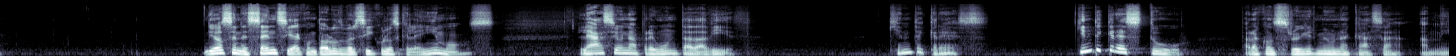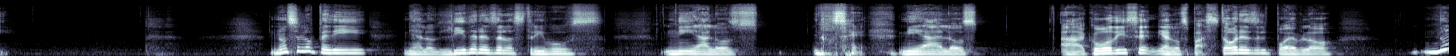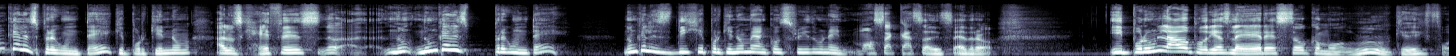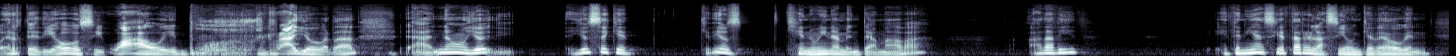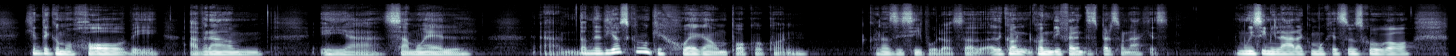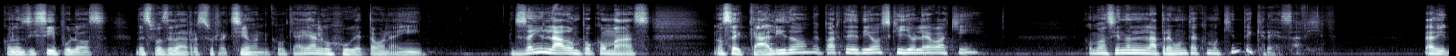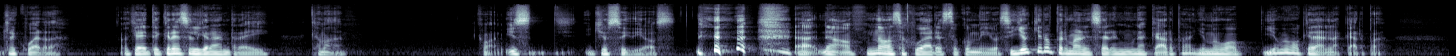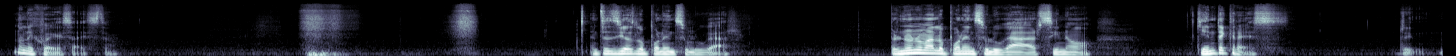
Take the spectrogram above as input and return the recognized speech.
Dios en esencia, con todos los versículos que leímos, le hace una pregunta a David. ¿Quién te crees? ¿Quién te crees tú para construirme una casa a mí? No se lo pedí ni a los líderes de las tribus, ni a los, no sé, ni a los, ¿cómo dice? Ni a los pastores del pueblo. Nunca les pregunté que por qué no, a los jefes, nunca les pregunté. Nunca les dije por qué no me han construido una hermosa casa de cedro. Y por un lado podrías leer esto como, uh, qué fuerte Dios y wow y rayo, ¿verdad? Ah, no, yo, yo sé que, que Dios genuinamente amaba a David y tenía cierta relación que veo en gente como Job y Abraham y uh, Samuel, uh, donde Dios como que juega un poco con, con los discípulos, con, con diferentes personajes muy similar a como Jesús jugó con los discípulos después de la resurrección, como que hay algo juguetón ahí. Entonces hay un lado un poco más, no sé, cálido de parte de Dios que yo leo aquí, como haciéndole la pregunta como, ¿quién te crees, David? David, recuerda, ¿ok? Te crees el gran rey. Come on. Come on. Yo, soy Dios. Ah, no, no vas a jugar esto conmigo. Si yo quiero permanecer en una carpa, yo me, voy yo me voy a quedar en la carpa. No le juegues a esto. Entonces Dios lo pone en su lugar. Pero no nomás lo pone en su lugar, sino, ¿quién te crees?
